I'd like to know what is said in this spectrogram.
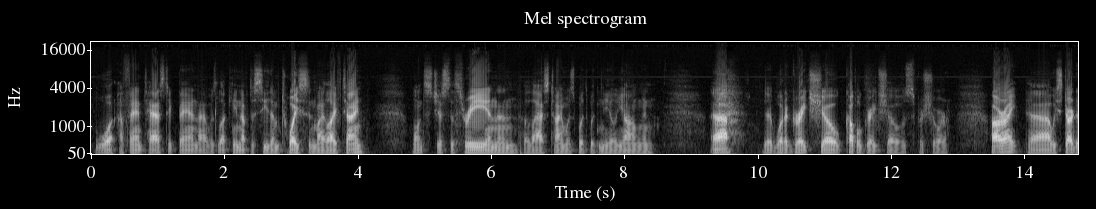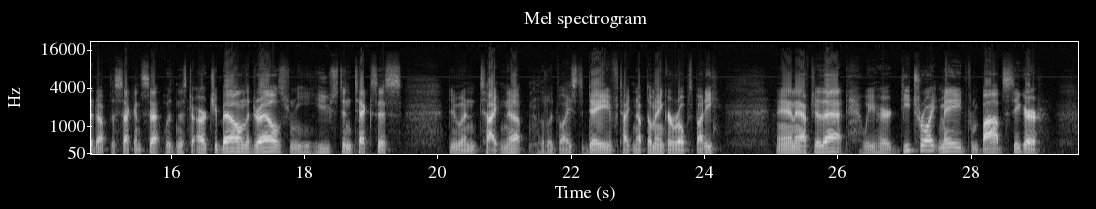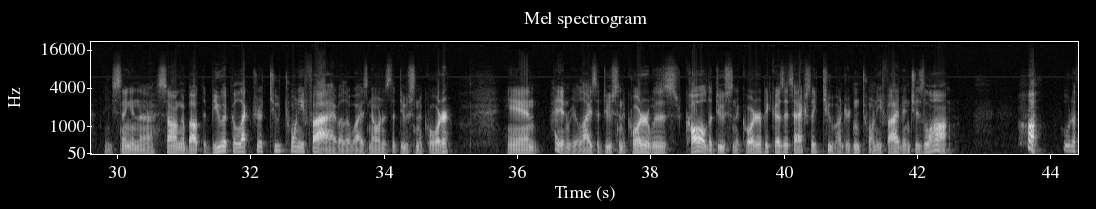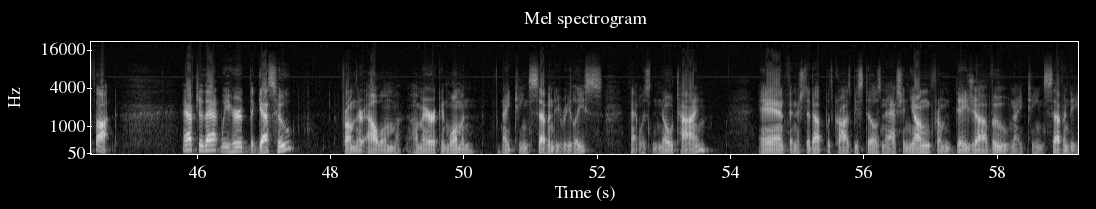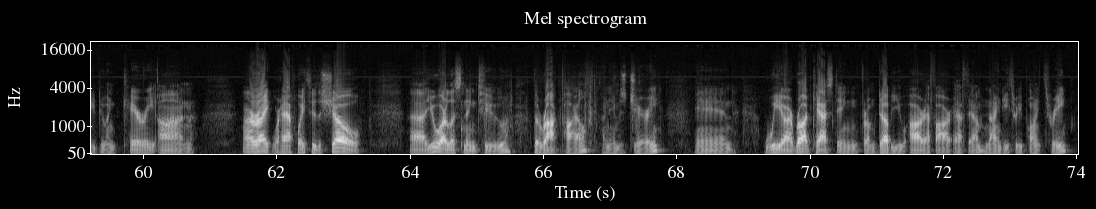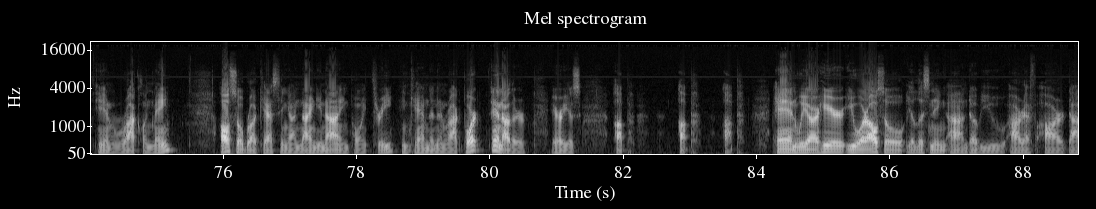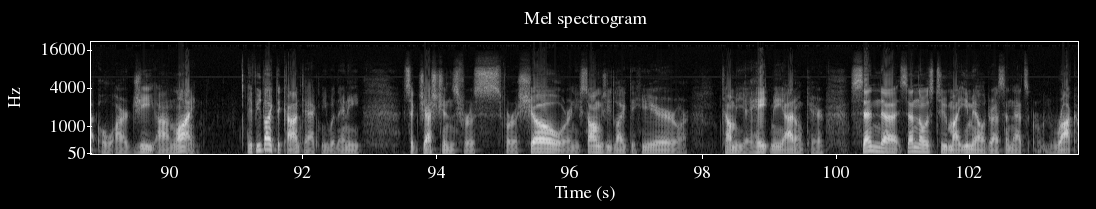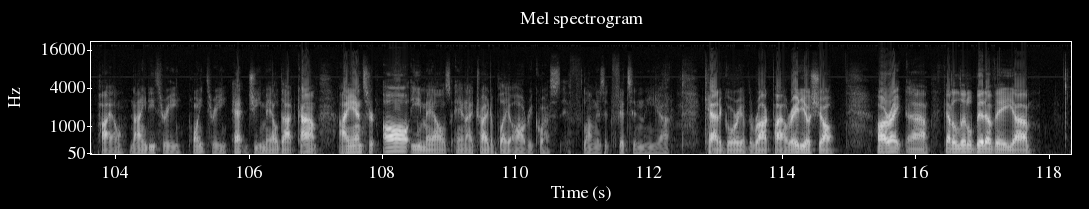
What a fantastic band. I was lucky enough to see them twice in my lifetime. Once just the three, and then the last time was with, with Neil Young. And ah, what a great show. Couple great shows for sure. All right, uh, we started up the second set with Mr. Archie Bell and the Drells from Houston, Texas doing tighten up. A Little advice to Dave tighten up them anchor ropes, buddy. And after that, we heard Detroit Made from Bob Seger. He's singing a song about the Buick Electra 225, otherwise known as the Deuce and a Quarter. And I didn't realize the Deuce and a Quarter was called a Deuce and a Quarter because it's actually 225 inches long. Huh, who'd have thought? After that, we heard the Guess Who from their album American Woman, 1970 release. That was No Time. And finished it up with Crosby, Stills, Nash and Young from Deja Vu, 1970, doing Carry On. All right, we're halfway through the show. Uh, you are listening to The Rockpile. My name is Jerry, and we are broadcasting from WRFR FM 93.3 in Rockland, Maine. Also broadcasting on 99.3 in Camden and Rockport and other areas up, up, up. And we are here. You are also listening on WRFR.org online. If you'd like to contact me with any suggestions for a, for a show or any songs you'd like to hear or tell me you hate me, I don't care. Send uh, send those to my email address, and that's rockpile93.3 at gmail.com. I answer all emails, and I try to play all requests as long as it fits in the uh, category of the Rockpile Radio Show. All right, uh, got a little bit of a uh,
